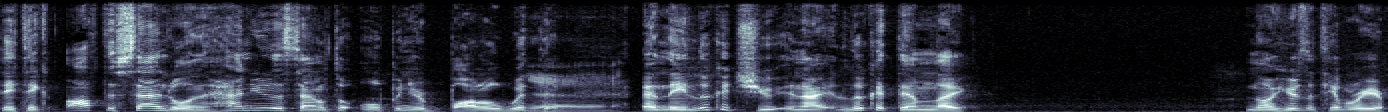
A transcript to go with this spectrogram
They take off the sandal and hand you the sandal to open your bottle with it. Yeah. And they look at you, and I look at them like, "No, here's the table right here."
